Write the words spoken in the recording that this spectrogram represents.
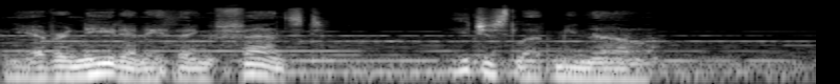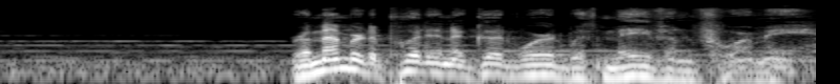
and you ever need anything fenced, you just let me know. Remember to put in a good word with Maven for me.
